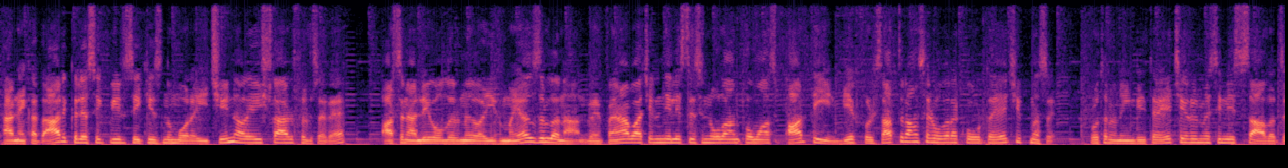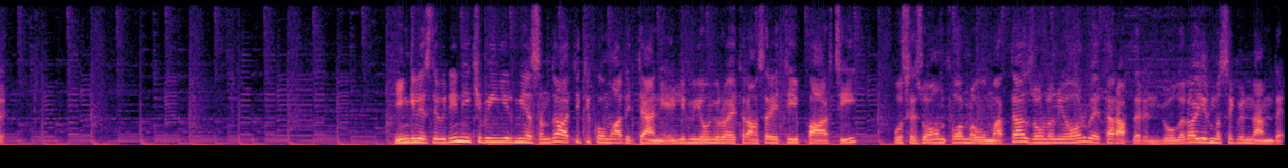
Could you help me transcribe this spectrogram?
Her ne kadar klasik bir 8 numara için arayışlar sürse de Arsenal'le yollarını ayırmaya hazırlanan ve Fenerbahçe'nin de listesinde olan Thomas Partey'in bir fırsat transferi olarak ortaya çıkması, rotanın İngiltere'ye çevrilmesini sağladı. İngiliz devinin 2020 yazında Atletico Madrid'den 50 milyon euroya transfer ettiği Partey, bu sezon forma bulmakta zorlanıyor ve tarafların yolları ayırması gündemde.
